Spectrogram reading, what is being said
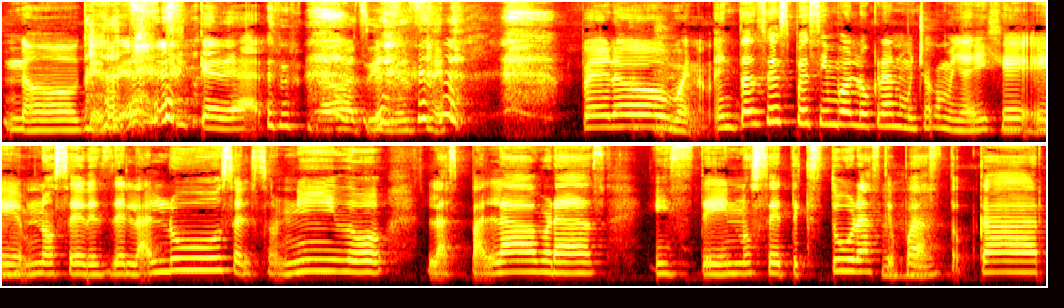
No, que de, que No, sí, yo sé. Pero bueno, entonces pues involucran mucho, como ya dije, eh, no sé, desde la luz, el sonido, las palabras, este, no sé, texturas que puedas tocar,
